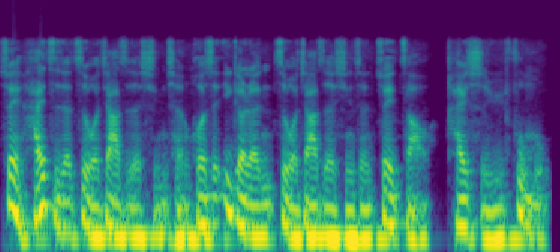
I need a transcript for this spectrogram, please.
所以孩子的自我价值的形成，或是一个人自我价值的形成，最早开始于父母，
